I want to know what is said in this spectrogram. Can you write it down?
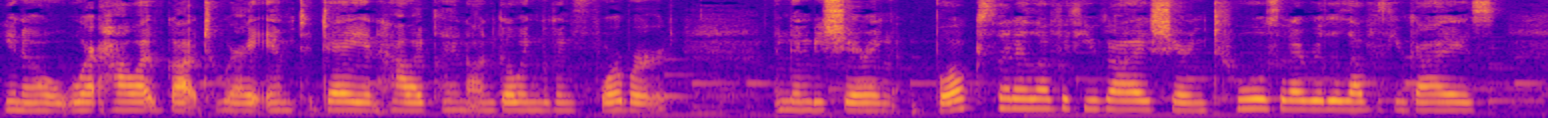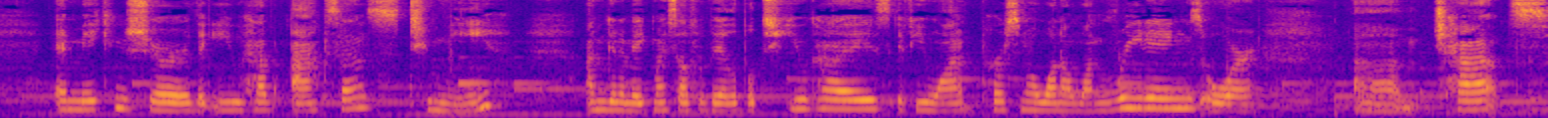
you know, where how I've got to where I am today and how I plan on going moving forward. I'm going to be sharing books that I love with you guys, sharing tools that I really love with you guys, and making sure that you have access to me I'm going to make myself available to you guys if you want personal one on one readings or um, chats.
